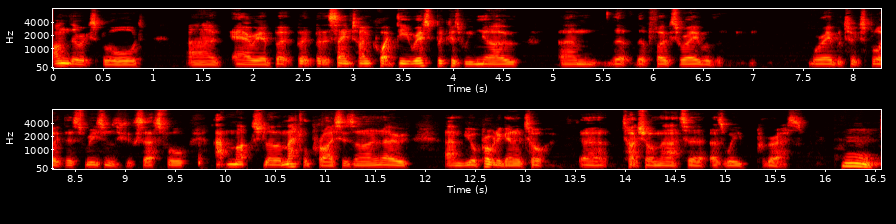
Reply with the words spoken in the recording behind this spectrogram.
underexplored uh, area, but, but but at the same time quite de-risked because we know um, that, that folks were able were able to exploit this reasonably successful at much lower metal prices. And I know um, you're probably going to talk, uh, touch on that uh, as we progress. Mm.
